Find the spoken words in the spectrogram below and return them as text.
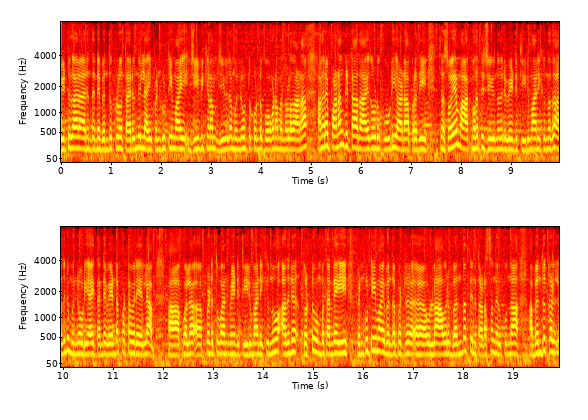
വീട്ടുകാരും തന്നെ ബന്ധുക്കളോ തരുന്നില്ല. ഈ പെൺകുട്ടിയുമായി ജീവിക്കണം ജീവിതം മുന്നോട്ട് കൊണ്ടുപോകണം എന്നുള്ളതാണ്. അങ്ങനെ പണം കിട്ടാതായതോടു കൂടിയാണ് പ്രതി സ്വയം ആത്മഹത്യ ചെയ്യുന്നതിന് വേണ്ടി തീരുമാനിക്കുന്നത്. അതിന് മുന്നോടിയായി തന്റെ വേണ്ടപ്പെട്ടവരെയെല്ലാം കൊലപ്പെടുത്തുവാൻ വേണ്ടി തീരുമാനിക്കുന്നു. അതിന് തൊട്ടു മുമ്പ് തന്റെ ഈ പെൺകുട്ടിയുമായി ബന്ധപ്പെട്ട് ഉള്ള ആ ഒരു ബന്ധത്തിന് തടസ്സം നിൽക്കുന്ന ബന്ധുക്കളിൽ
